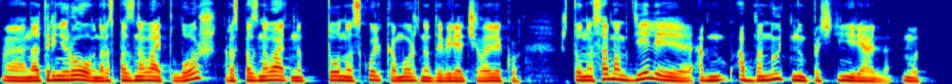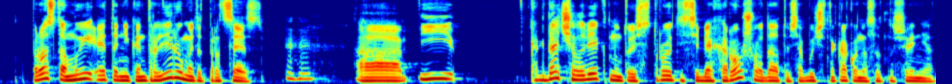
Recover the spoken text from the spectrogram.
э, натренирован распознавать ложь, распознавать на то, насколько можно доверять человеку, что на самом деле об- обмануть ну, почти нереально. Ну, вот. Просто мы это не контролируем, этот процесс. Мгм. А, и когда человек, ну, то есть строит из себя хорошего, да, то есть обычно как у нас отношения?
